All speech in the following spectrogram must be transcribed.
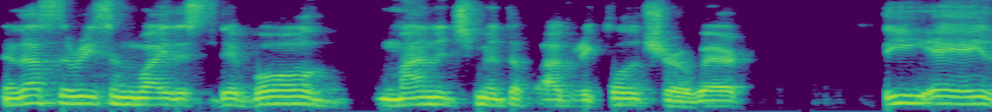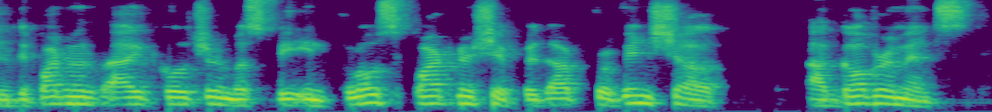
And that's the reason why this devolved management of agriculture, where DA, the Department of Agriculture, must be in close partnership with our provincial uh, governments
